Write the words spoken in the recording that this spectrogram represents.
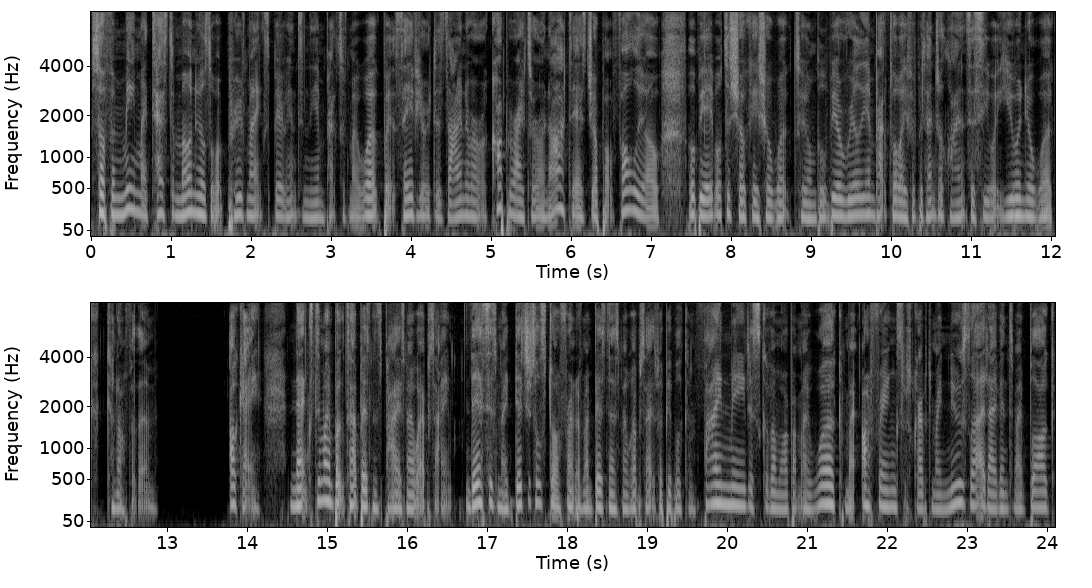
So for me, my testimonials are what prove my experience and the impact of my work. But say if you're a designer or a copywriter or an artist, your portfolio will be able to showcase your work too and will be a really impactful way for potential clients to see what you and your work can offer them. Okay, next in my booked out business pie is my website. This is my digital storefront of my business. My website is where people can find me, discover more about my work, my offerings, subscribe to my newsletter, dive into my blog,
